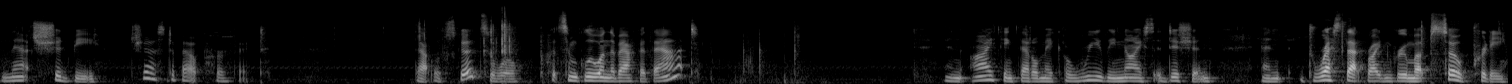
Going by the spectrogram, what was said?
And that should be just about perfect. That looks good, so we'll put some glue on the back of that. And I think that'll make a really nice addition and dress that bride and groom up so pretty.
